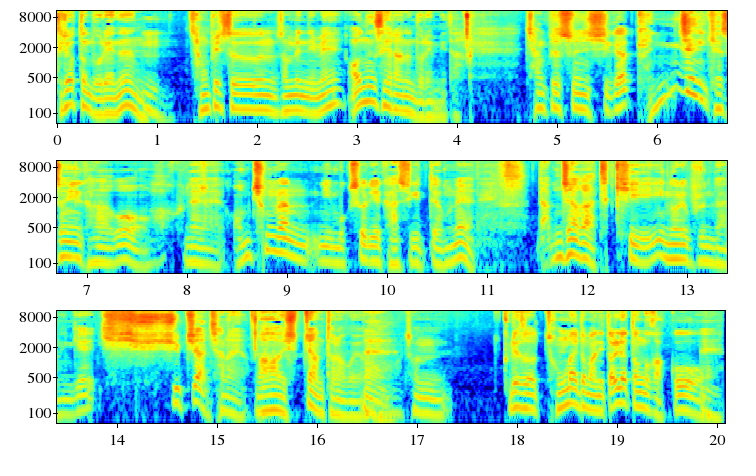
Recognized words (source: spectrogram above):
드렸던 노래는 음. 장필순 선배님의 어느새라는 노래입니다. 장필순 씨가 굉장히 개성이 강하고 네, 엄청난 이 목소리의 가수이기 때문에 남자가 특히 이 노래 부른다는 게 쉽지 않잖아요. 아, 쉽지 않더라고요. 네. 전 그래서 정말 더 많이 떨렸던 것 같고 네.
